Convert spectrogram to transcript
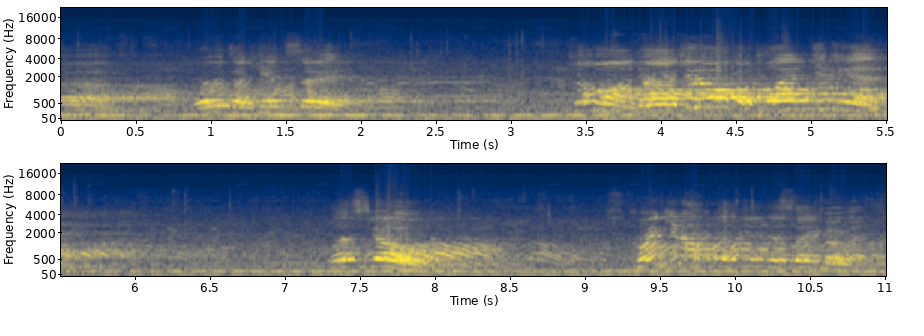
uh, words I can't say. Come on, guys, get off the plane, get in. Let's go. Crank it up let's get this thing moving.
